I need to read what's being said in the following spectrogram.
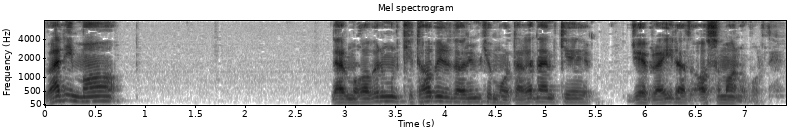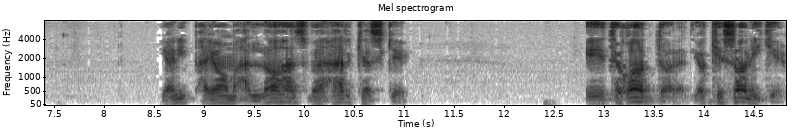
ولی ما در مقابلمون کتابی رو داریم که معتقدند که جبرائیل از آسمان آورده. یعنی پیام الله هست و هر کس که اعتقاد دارد یا کسانی که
